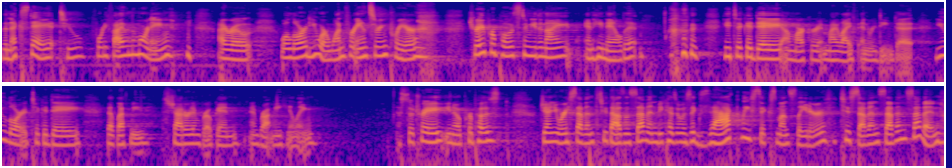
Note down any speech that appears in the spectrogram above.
the next day at 2:45 in the morning, I wrote, "Well, Lord, you are one for answering prayer. Trey proposed to me tonight, and he nailed it. he took a day, a marker in my life, and redeemed it. You, Lord, took a day that left me shattered and broken and brought me healing." So Trey, you know, proposed January 7th, 2007, because it was exactly six months later to 777,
